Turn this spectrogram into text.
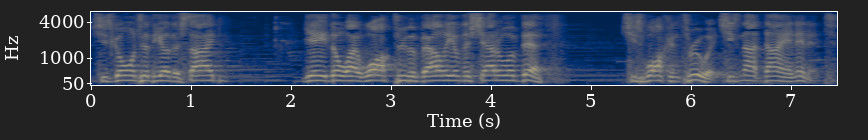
She's going to the other side. Yea, though I walk through the valley of the shadow of death, she's walking through it. She's not dying in it."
